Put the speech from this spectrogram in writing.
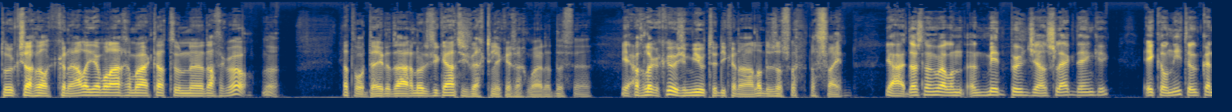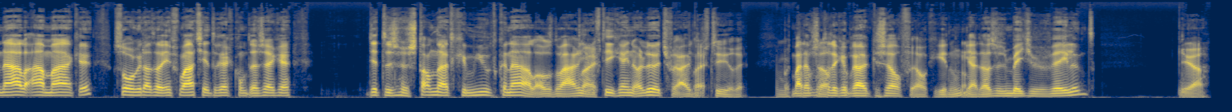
Toen ik zag welke kanalen je allemaal aangemaakt had, toen eh, dacht ik, wow, nou, dat wordt de hele dagen notificaties wegklikken, zeg maar. Dat is, eh, Ja. Maar gelukkig kun je ze muten, die kanalen, dus dat is, dat is fijn. Ja, dat is nog wel een, een midpuntje aan Slack, denk ik. Ik kan niet een kanalen aanmaken, zorgen dat er informatie in terecht komt en zeggen... Dit is een standaard gemute kanaal, als het ware. Je hoeft hier geen alerts voor uit te Nee. sturen. Maar dat moet de gebruiker zelf elke keer doen. Ja, dat is dus een beetje vervelend. Ja.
